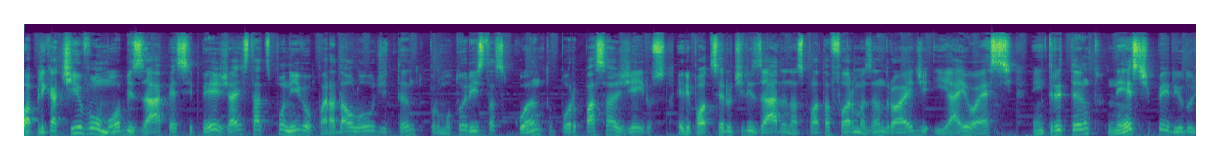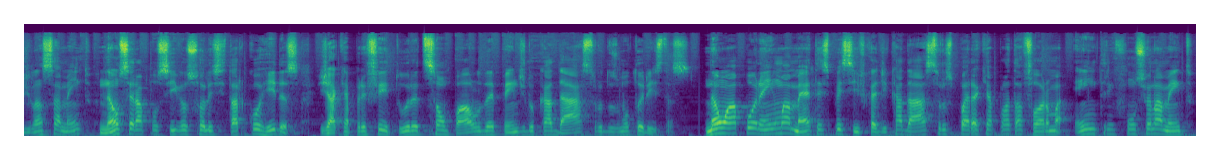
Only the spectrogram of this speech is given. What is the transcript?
O aplicativo Mobizap SP já está disponível para download tanto por motoristas quanto por passageiros. Ele pode ser utilizado nas plataformas Android e iOS. Entretanto, neste período de lançamento, não será possível solicitar corridas, já que a Prefeitura de São Paulo depende do cadastro dos motoristas. Não há, porém, uma meta específica de cadastros para que a plataforma entre em funcionamento.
